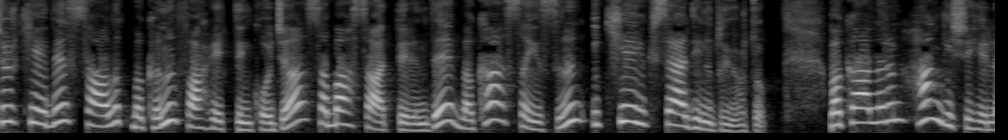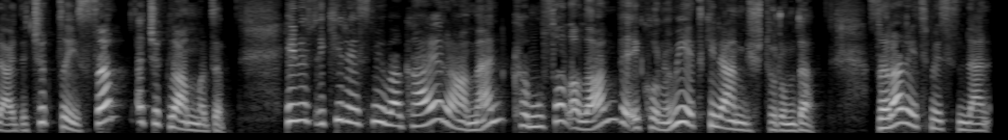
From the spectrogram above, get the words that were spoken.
Türkiye'de Sağlık Bakanı Fahrettin Koca sabah saatlerinde vaka sayısının ikiye yükseldiğini duyurdu. Vakaların hangi şehirlerde çıktıysa açıklanmadı. Henüz iki resmi vakaya rağmen kamusal alan ve ekonomi etkilenmiş durumda. Zarar etmesinden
